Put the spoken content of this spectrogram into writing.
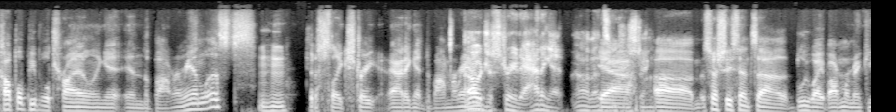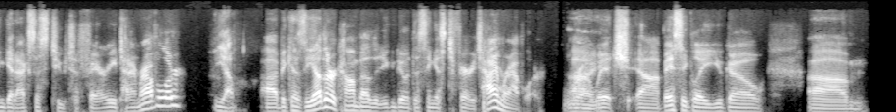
couple people trialing it in the Bomberman lists, Mhm. just like straight adding it to Bomberman. Oh, just straight adding it. Oh, that's yeah, interesting. Um, especially since uh, Blue White Bomberman can get access to Teferi Time Raveler. yep. Uh, because the other combo that you can do with this thing is Teferi Time Raveler, uh, which uh, basically you go um,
